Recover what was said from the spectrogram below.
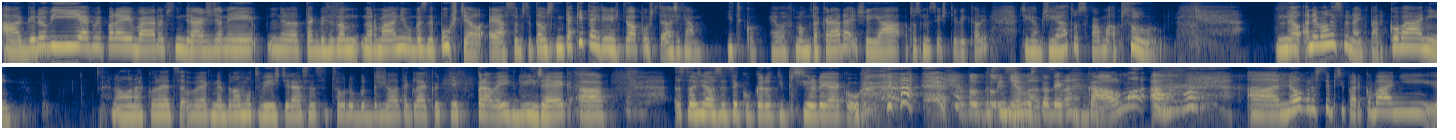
A kdo ví, jak vypadají vánoční drážďany, tak by se tam normálně vůbec nepouštěl. A já jsem se tam s ní taky tehdy nechtěla pouštět. A říkám, Jitko, já vás mám tak ráda, že já, a to jsme si ještě vykali, říkám, že já to s váma absolvuju. No a nemohli jsme najít parkování. No nakonec, jak nebyla moc vyježděná, jsem se celou dobu držela takhle jako těch pravých dvířek a snažila jsem se koukat do té přírody jako prostě zůstat jako kalmo a, a no prostě při parkování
